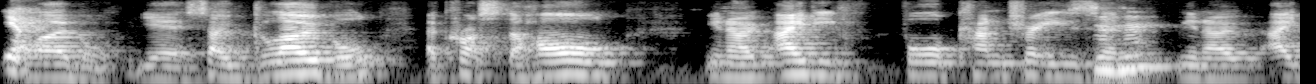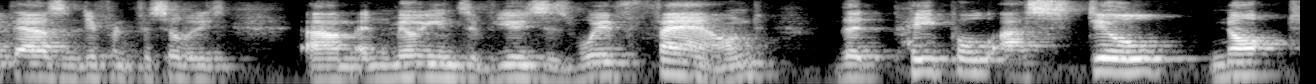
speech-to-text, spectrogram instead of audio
Yeah. Global. Yeah. So global across the whole, you know, 84 countries and, mm-hmm. you know, 8,000 different facilities um, and millions of users. We've found that people are still not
